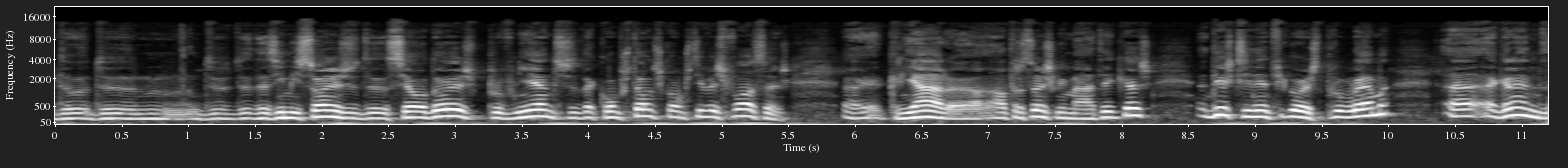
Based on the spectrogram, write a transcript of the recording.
de, de, das emissões de CO2 provenientes da combustão dos combustíveis fósseis, criar alterações climáticas, desde que se identificou este problema, a, a grande,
